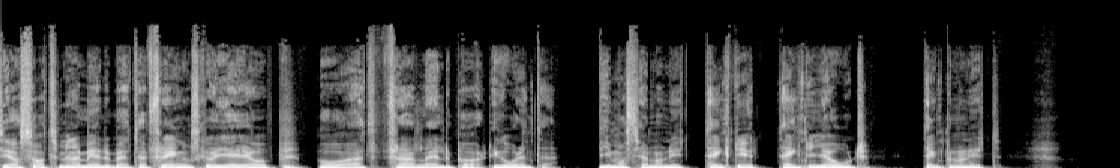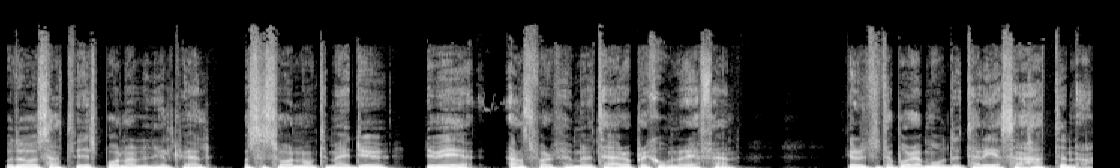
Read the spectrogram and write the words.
Så jag sa till mina medarbetare, för en gång ska jag ge upp på att förhandla eldupphör. Det går inte. Vi måste göra något nytt. Tänk nytt. Tänk nya ord. Tänk på något nytt. Och då satt vi och spånade en hel kväll och så sa någon till mig, du, du är ansvarig för humanitära operationer i FN. Ska du inte ta på dig Moder Teresa-hatten då?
